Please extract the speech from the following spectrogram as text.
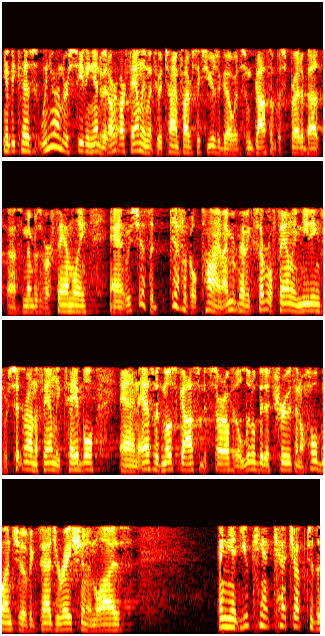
You know, because when you're on the receiving end of it, our, our family went through a time five or six years ago where some gossip was spread about uh, some members of our family, and it was just a difficult time. I remember having several family meetings. We're sitting around the family table, and as with most gossip, it started off with a little bit of truth and a whole bunch of exaggeration and lies. And yet you can't catch up to the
